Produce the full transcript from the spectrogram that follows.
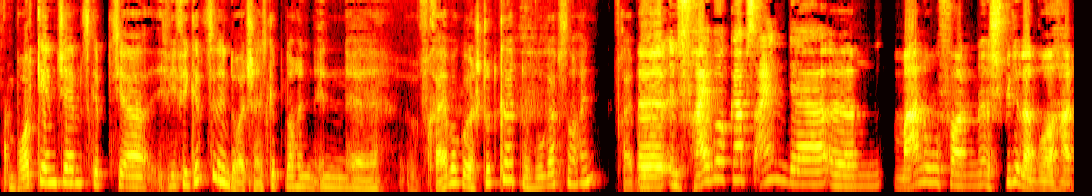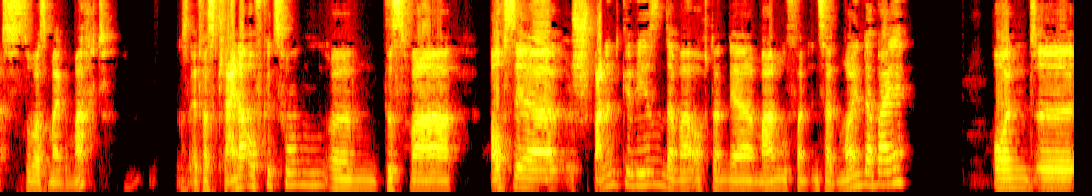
Boardgame Jams gibt ja, wie viel gibt's denn in Deutschland? Es gibt noch in, in äh, Freiburg oder Stuttgart, und wo gab's noch einen? Freiburg. Äh, in Freiburg gab's einen, der ähm, Manu von Spielelabor hat sowas mal gemacht. Ist etwas kleiner aufgezogen. Ähm, das war auch sehr spannend gewesen. Da war auch dann der Manu von Inside Moin dabei. Und äh,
